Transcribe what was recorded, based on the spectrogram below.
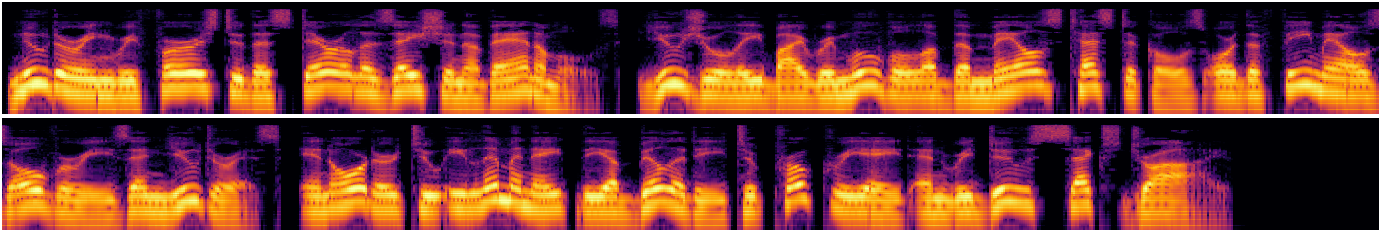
Neutering refers to the sterilization of animals, usually by removal of the male's testicles or the female's ovaries and uterus, in order to eliminate the ability to procreate and reduce sex drive.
